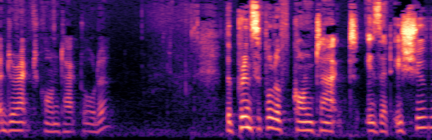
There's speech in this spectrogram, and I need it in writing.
a direct contact order. The principle of contact is at issue.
